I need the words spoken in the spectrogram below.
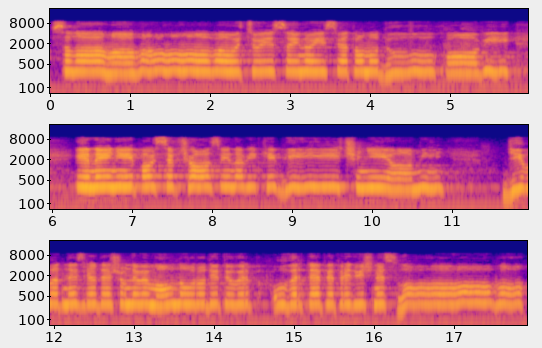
Слава Отцю і Сину, і Святому Духові, і нині, і повсякчас, і на віки вічні. Амінь. Діва не зряде, щоб невимовно уродити у вер- у вертепі предвічне слово.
